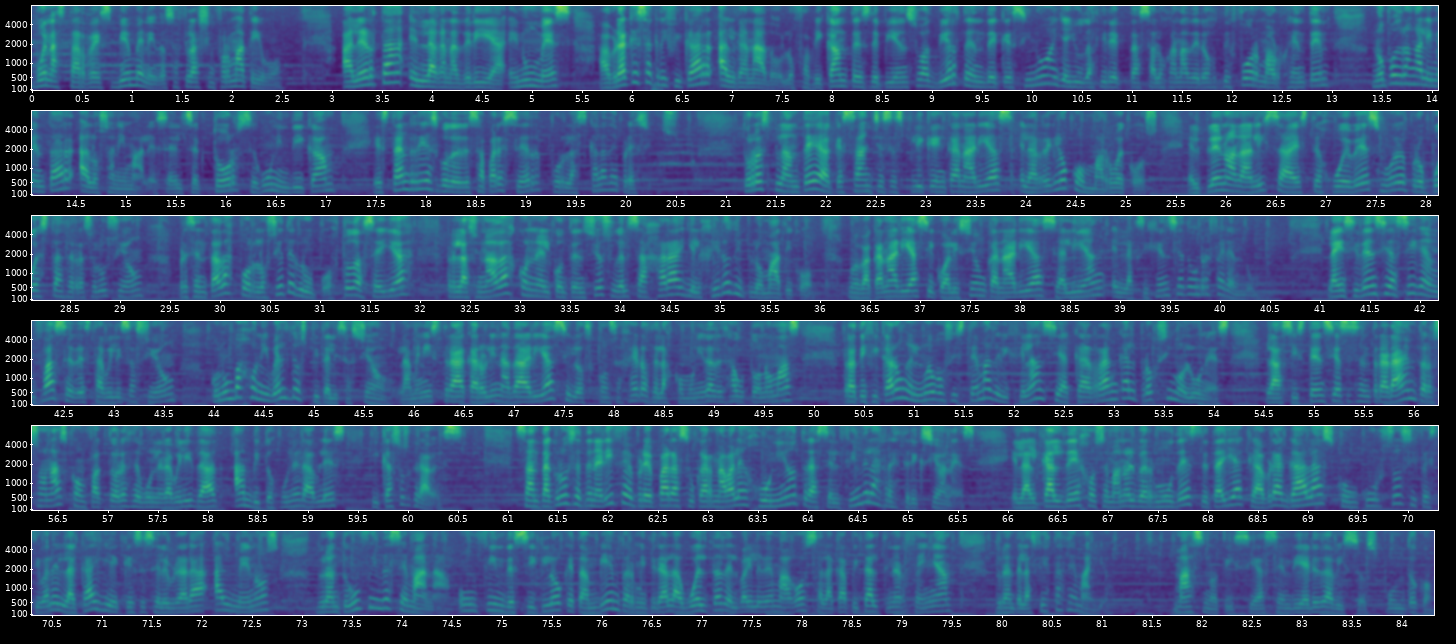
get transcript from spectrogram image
Buenas tardes, bienvenidos a Flash Informativo. Alerta en la ganadería. En un mes habrá que sacrificar al ganado. Los fabricantes de pienso advierten de que si no hay ayudas directas a los ganaderos de forma urgente, no podrán alimentar a los animales. El sector, según indica, está en riesgo de desaparecer por la escala de precios. Torres plantea que Sánchez explique en Canarias el arreglo con Marruecos. El Pleno analiza este jueves nueve propuestas de resolución presentadas por los siete grupos, todas ellas relacionadas con el contencioso del Sáhara y el giro diplomático. Nueva Canarias y Coalición Canaria se alían en la exigencia de un referéndum. La incidencia sigue en fase de estabilización con un bajo nivel de hospitalización. La ministra Carolina Darias y los consejeros de las comunidades autónomas ratificaron el nuevo sistema de vigilancia que arranca el próximo lunes. La asistencia se centrará en personas con factores de vulnerabilidad, ámbitos vulnerables y casos graves. Santa Cruz de Tenerife prepara su carnaval en junio tras el fin de las restricciones. El alcalde José Manuel Bermúdez detalla que habrá galas, concursos y festival en la calle que se celebrará al menos durante un fin de semana, un fin de ciclo que también permitirá la vuelta del baile de magos a la capital tinerfeña durante las fiestas de mayo. Más noticias en diariodeavisos.com.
